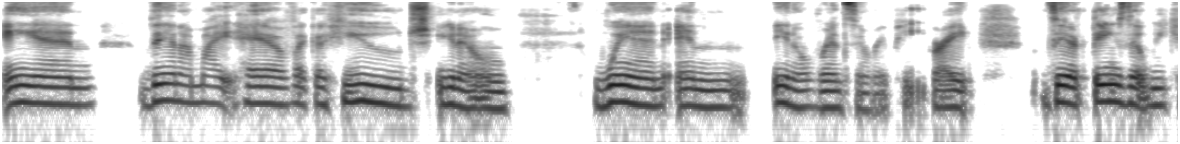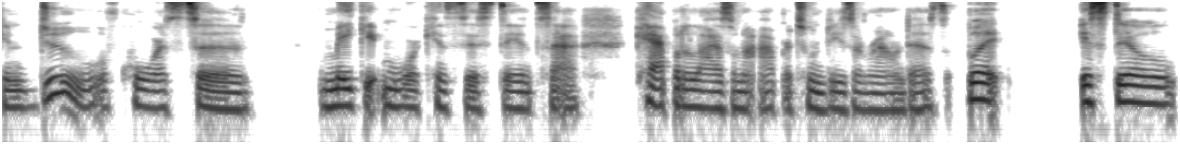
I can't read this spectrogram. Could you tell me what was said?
and then i might have like a huge you know win and you know rinse and repeat right there are things that we can do of course to make it more consistent, to capitalize on the opportunities around us. But it's still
